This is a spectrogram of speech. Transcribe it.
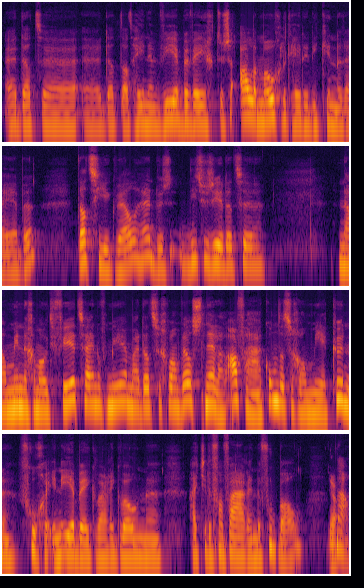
Eh, dat, eh, eh, dat dat heen en weer beweegt tussen alle mogelijkheden die kinderen hebben. Dat zie ik wel. Hè? Dus niet zozeer dat ze nou minder gemotiveerd zijn of meer, maar dat ze gewoon wel sneller afhaken, omdat ze gewoon meer kunnen. Vroeger in Eerbeek, waar ik woon, eh, had je de fanfare en de voetbal. Ja. Nou,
